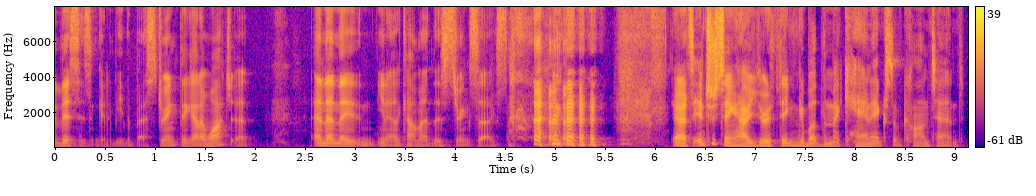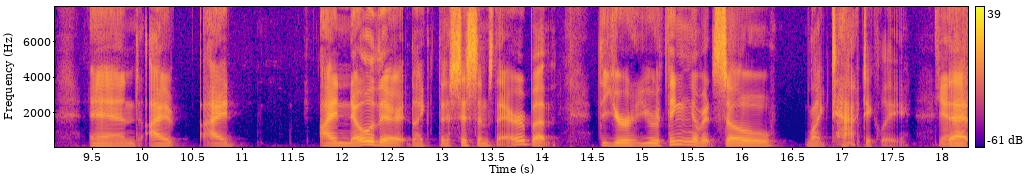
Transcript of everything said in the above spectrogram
this isn't gonna be the best drink. They gotta watch it and then they you know comment this drink sucks yeah it's interesting how you're thinking about the mechanics of content and i i i know there like the system's there but the, you're you're thinking of it so like tactically yeah.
